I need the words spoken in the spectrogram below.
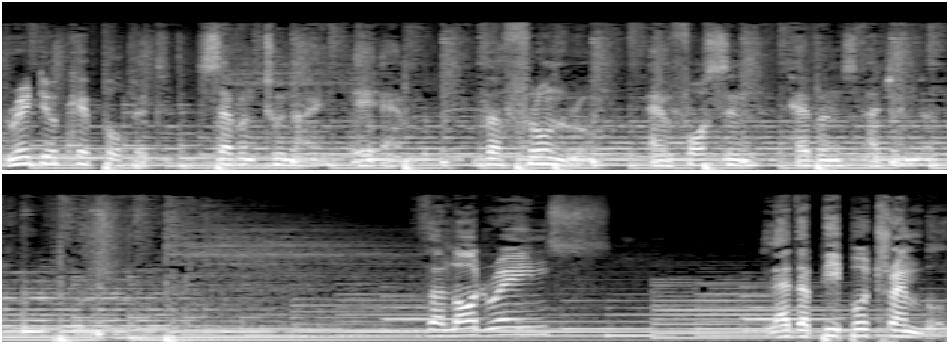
Radio K Pulpit 729 a.m. The Throne Room, enforcing heaven's agenda. The Lord reigns. Let the people tremble.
